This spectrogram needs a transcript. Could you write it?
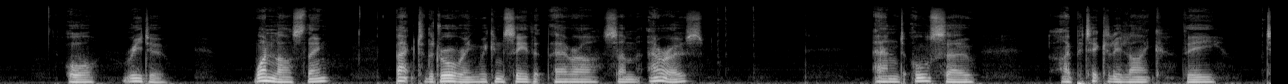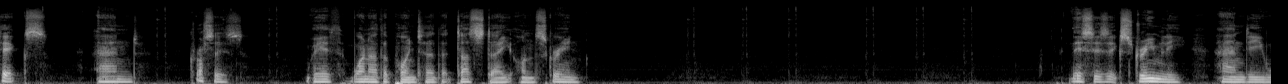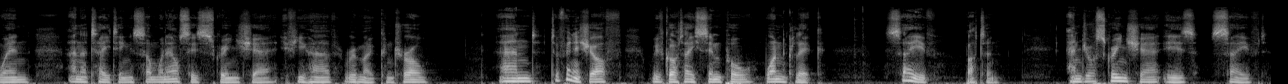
or redo. One last thing, back to the drawing we can see that there are some arrows and also I particularly like the ticks and crosses with one other pointer that does stay on screen. This is extremely handy when annotating someone else's screen share if you have remote control. And to finish off, we've got a simple one-click Save button, and your screen share is saved.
